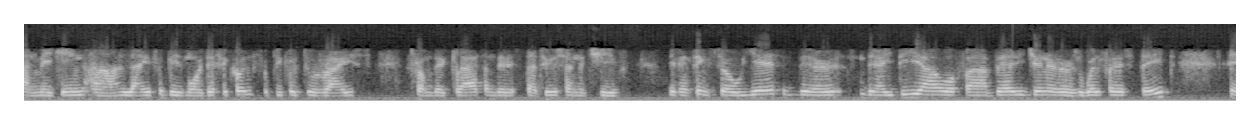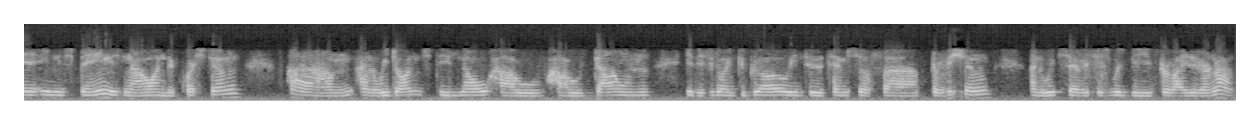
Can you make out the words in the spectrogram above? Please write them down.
and making uh, life a bit more difficult for people to rise from their class and their status and achieve different things. So yes, there, the idea of a very generous welfare state uh, in Spain is now under question, um, and we don't still know how how down it is going to go into terms of uh, provision and which services will be provided or not.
